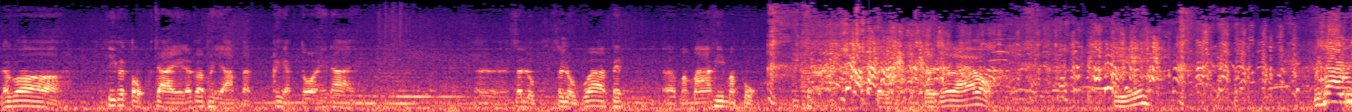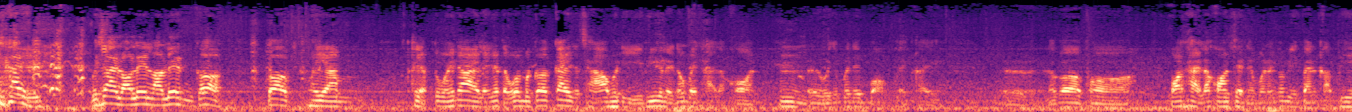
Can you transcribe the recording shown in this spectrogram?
แล้วก็พี่ก็ตกใจแล้วก็พยายามแบบขยับตัวให้ได้ เออสรุปสรุปว่าเป็นเออมาม่าพี่มาปลุกตื่นตื่นได้แล้วตีไม่ใช่ไม่ใช่ ไม่ใช่ล้อเล่นล้อเล่นก็ก็พยายาม ขยับตัวให้ได้อะไรเงี้ยแต่ว่ามันก็ใกล้จะเช้าพอดีพี่ก็เลยต้องไปถ่ายละครอืม เออว่าจะไม่ได้บอกอะไรใคร เออ แล้วก็พอพอถ่ายละครเสร็จเนี่ยวันนั้นก็มีแฟนคลับพี่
